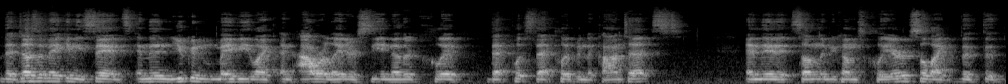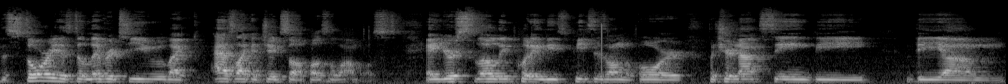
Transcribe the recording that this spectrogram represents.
that doesn't make any sense, and then you can maybe like an hour later see another clip that puts that clip into context, and then it suddenly becomes clear. So, like the the, the story is delivered to you like as like a jigsaw puzzle almost and you're slowly putting these pieces on the board, but you're not seeing the the um,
